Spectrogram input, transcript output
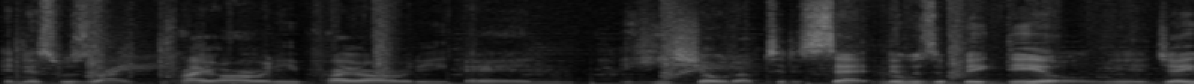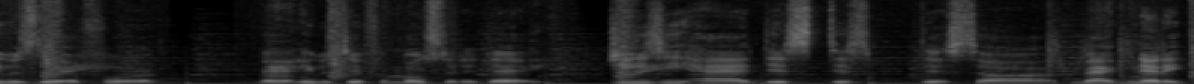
and this was like priority, priority. And he showed up to the set, and it was a big deal. Yeah, Jay was there for, man, he was there for most of the day. Jeezy had this this this uh, magnetic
